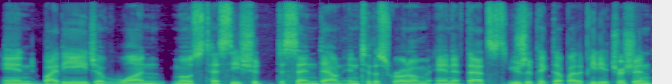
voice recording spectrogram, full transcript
And by the age of one, most testes should descend down into the scrotum. And if that's usually picked up by the pediatrician,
